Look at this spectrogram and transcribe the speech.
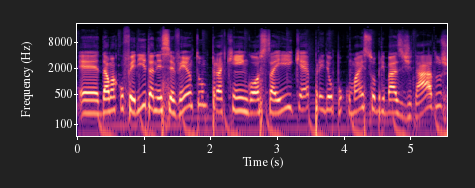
é, dar uma conferida nesse evento para quem gosta aí e quer aprender um pouco mais sobre base de dados.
